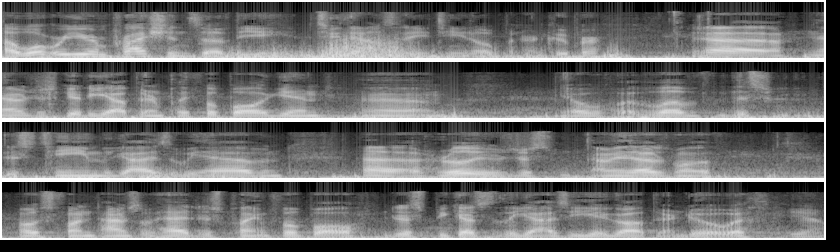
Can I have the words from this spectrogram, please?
Uh, what were your impressions of the 2018 opener? Cooper? Uh, no, just good to get out there and play football again. Um, you know, I love this this team, the guys that we have, and uh, really, it was just. I mean, that was one of the most fun times I've had just playing football, just because of the guys that you get to go out there and do it with. Yeah.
